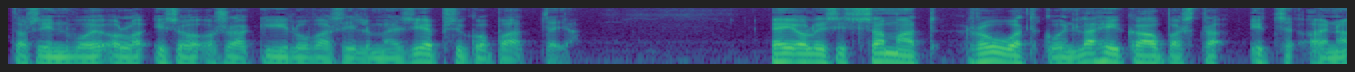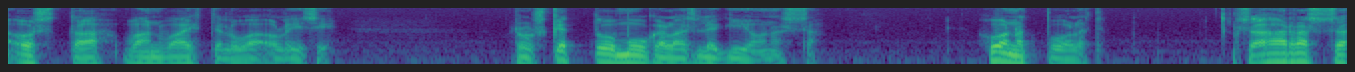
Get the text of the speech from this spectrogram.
Tosin voi olla iso osa kiiluvasilmäisiä psykopaatteja. Ei olisi samat ruuat kuin lähikaupasta itse aina ostaa, vaan vaihtelua olisi. Ruskettuu muukalaislegionassa. Huonot puolet. Saharassa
